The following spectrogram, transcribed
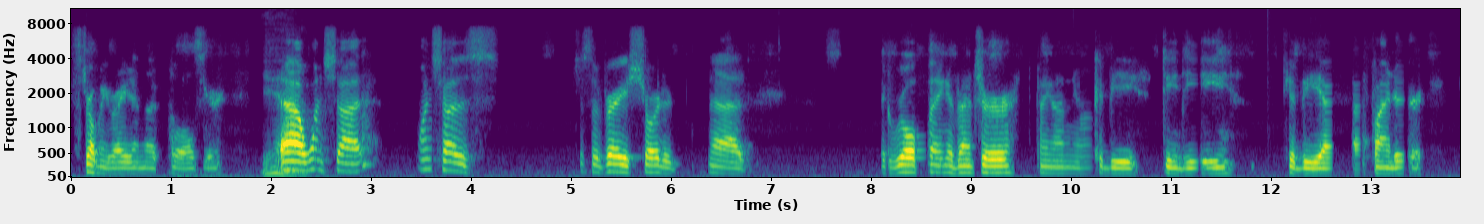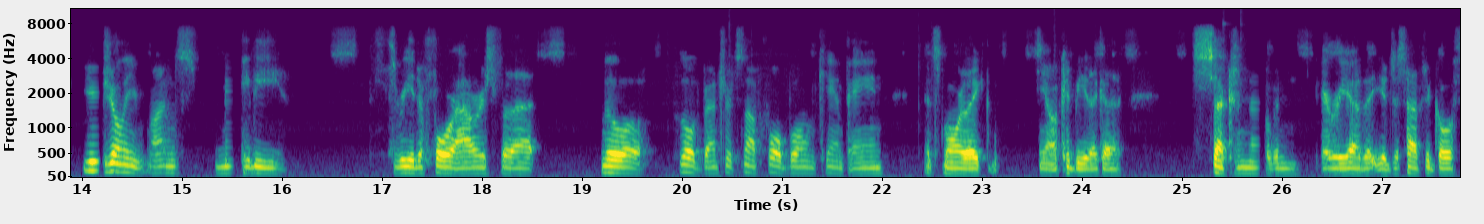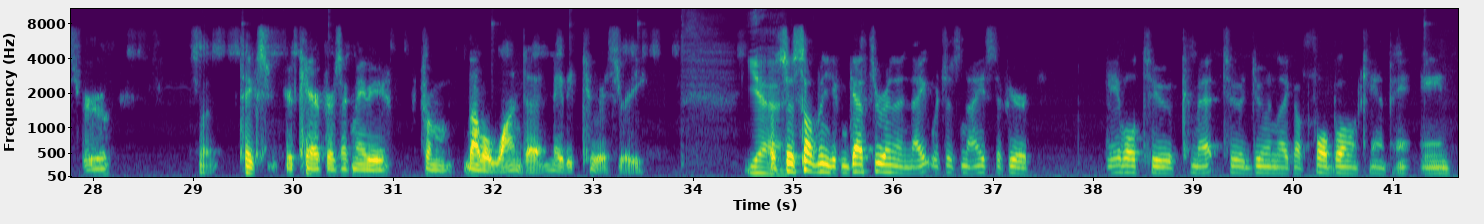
Throw me right in the polls here. Yeah. Uh, one shot. One shot is just a very short, uh, like role playing adventure. Depending on you know, it could be D and D, could be a Finder. Usually runs maybe three to four hours for that little little adventure. It's not full blown campaign. It's more like you know, it could be like a section of an area that you just have to go through. So it takes your characters like maybe from level one to maybe two or three. yeah. It's just something you can get through in the night, which is nice if you're able to commit to doing like a full blown campaign,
